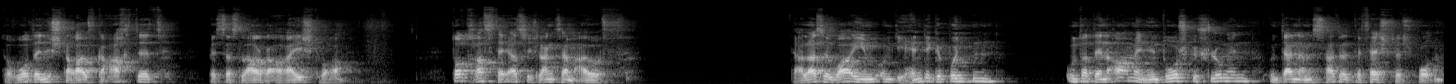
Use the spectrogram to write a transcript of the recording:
doch wurde nicht darauf geachtet, bis das Lager erreicht war. Dort raffte er sich langsam auf. Der Lasse war ihm um die Hände gebunden, unter den Armen hindurchgeschlungen und dann am Sattel befestigt worden.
